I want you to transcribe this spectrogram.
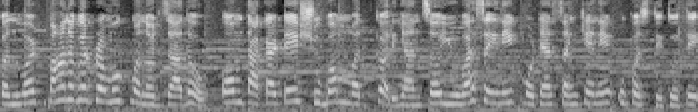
कनवट महानगर प्रमुख मनोज जाधव ओम ताकाटे शुभम मतकर यांचं युवा सैनिक मोठ्या संख्येने उपस्थित होते.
